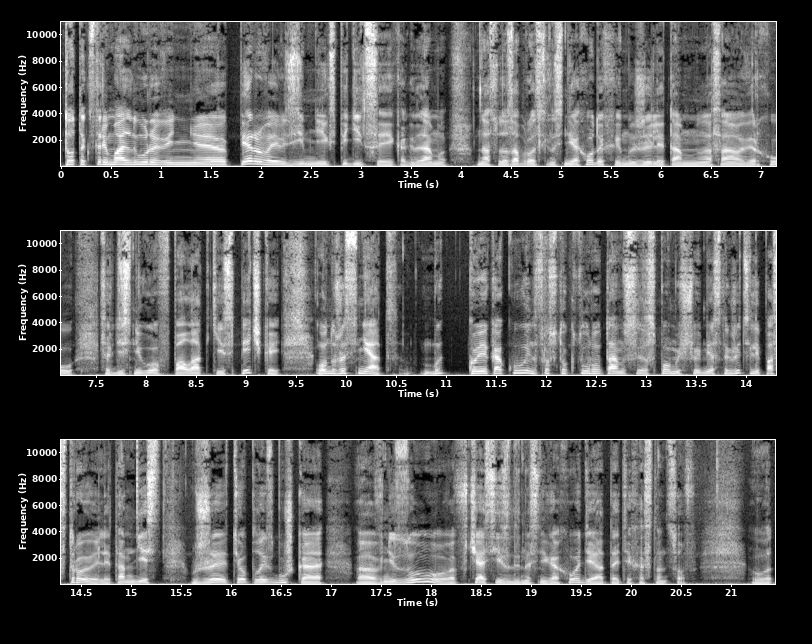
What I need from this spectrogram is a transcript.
тот экстремальный уровень э, первой зимней экспедиции, когда мы, нас туда забросили на снегоходах, и мы жили там на самом верху среди снегов в палатке с печкой, он уже снят. Мы кое-какую инфраструктуру там с, с помощью местных жителей построили. Там есть уже теплая избушка э, внизу, в час езды на снегоходе от этих останцов. Вот.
